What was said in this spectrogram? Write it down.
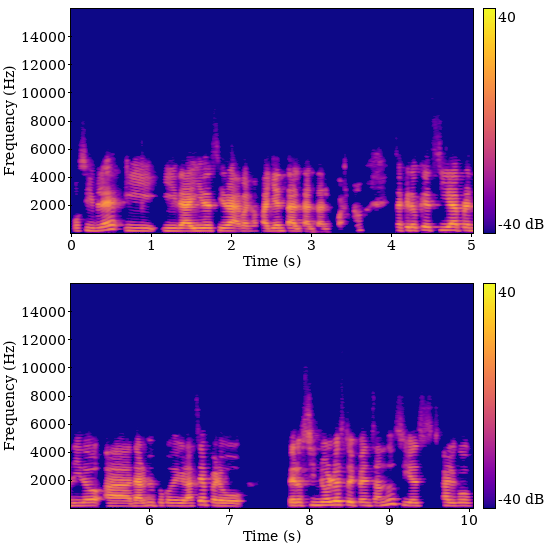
posible y, y de ahí decir, ah, bueno, fallé en tal, tal, tal cual, ¿no? O sea, creo que sí he aprendido a darme un poco de gracia, pero pero si no lo estoy pensando, si es algo,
